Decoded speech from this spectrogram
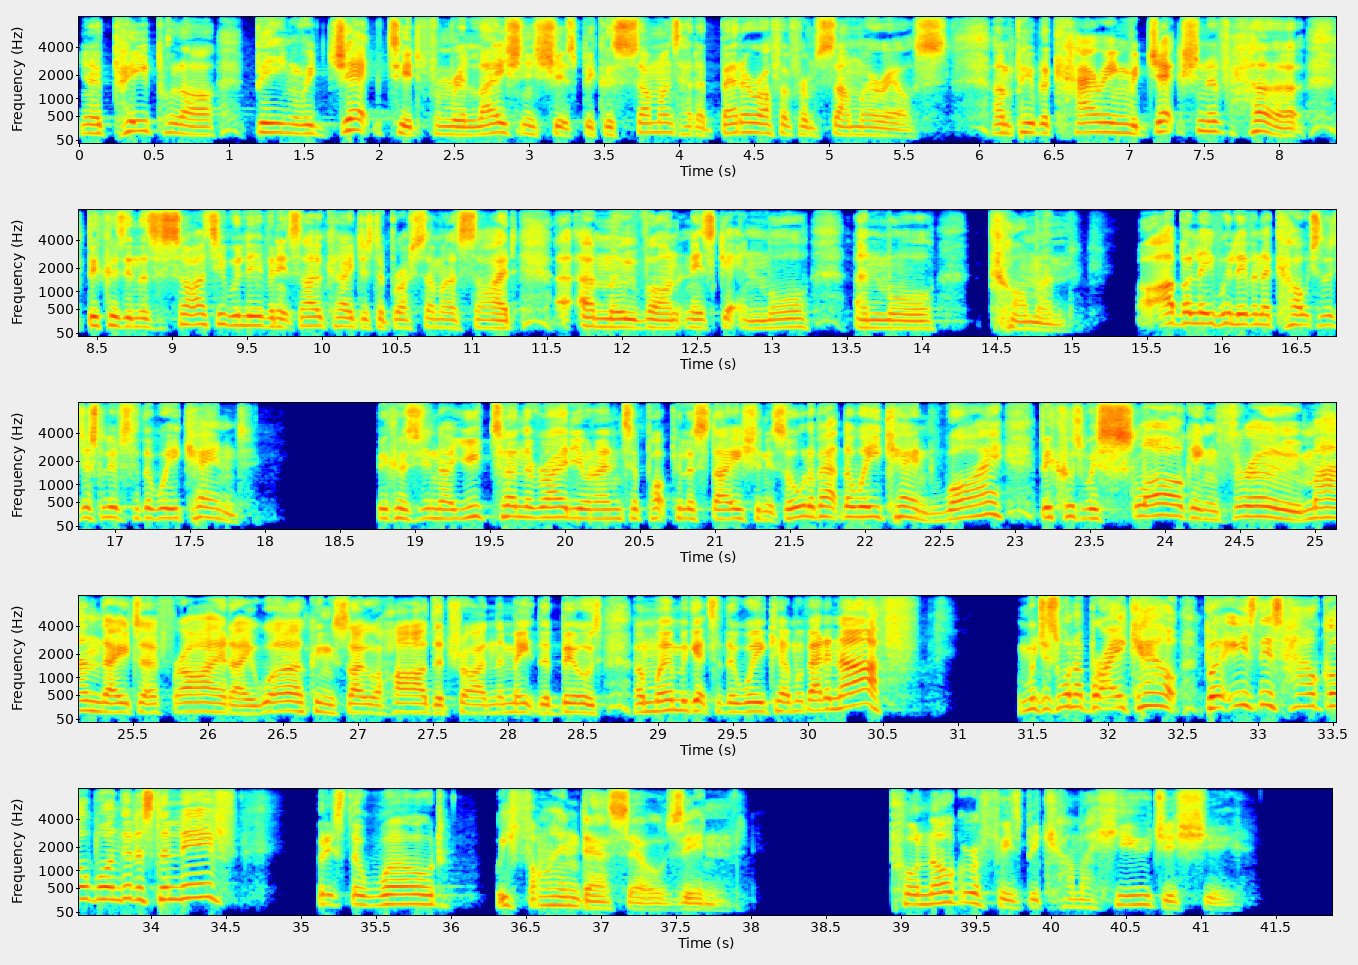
You know, people are being rejected from relationships because someone's had a better offer from somewhere else. And people are carrying rejection of hurt because in the society we live in, it's okay just to brush someone aside uh, and move on. And it's getting more and more common. I believe we live in a culture that just lives for the weekend. Because, you know, you turn the radio on into popular station, it's all about the weekend. Why? Because we're slogging through Monday to Friday, working so hard to try and meet the bills. And when we get to the weekend, we've had enough. And we just want to break out. But is this how God wanted us to live? But it's the world we find ourselves in. Pornography has become a huge issue.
